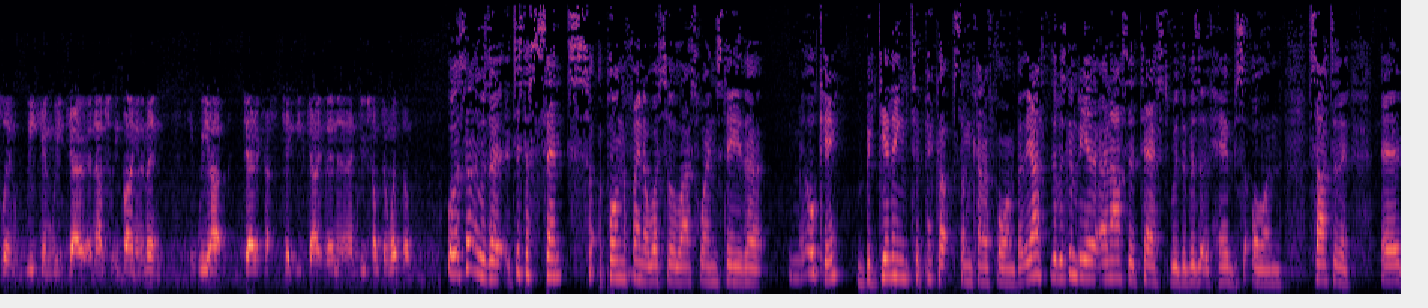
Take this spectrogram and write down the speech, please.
playing week in week out and absolutely banging them in. We have Derek has to take these guys in and, and do something with them. Well, it certainly was a just a sense upon the final whistle last Wednesday that okay, beginning to pick up some kind of form. But the, there was going to be a, an acid test with the visit of Hibs on Saturday. Uh,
